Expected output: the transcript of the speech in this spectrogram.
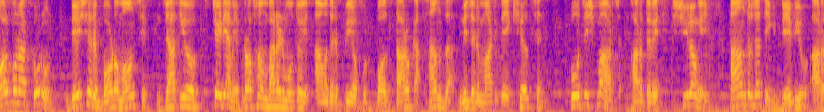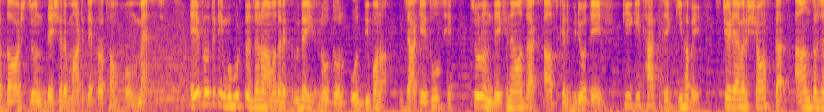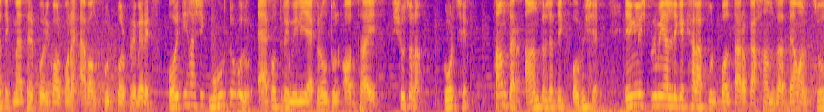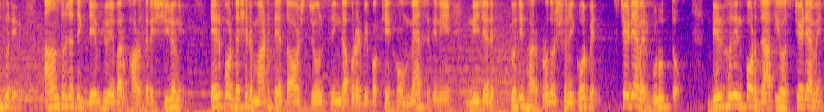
কল্পনা করুন, দেশের বড় মঞ্চে, জাতীয় স্টেডিয়ামে প্রথমবারের মতোই আমাদের প্রিয় ফুটবল তারকা হামজা নিজের মাটিতে খেলছেন। পঁচিশ মার্চ ভারতের শিলংয়ে আন্তর্জাতিক ডেবিউ আর দশ জুন দেশের মাটিতে প্রথম হোম ম্যাচ এই প্রতিটি মুহূর্তে যেন আমাদের হৃদয়ে নতুন উদ্দীপনা জাগিয়ে তুলছে। চলুন দেখে নেওয়া যাক আজকের ভিডিওতে কি কি থাকছে, কীভাবে স্টেডিয়ামের সংস্কার, আন্তর্জাতিক ম্যাচের পরিকল্পনা এবং ফুটবল প্রেমের ঐতিহাসিক মুহূর্তগুলো একত্রে মিলিয়ে এক নতুন অধ্যায় সূচনা করছে হামজার আন্তর্জাতিক অভিষেক। ইংলিশ প্রিমিয়ার লিগে খেলা ফুটবল তারকা হামজা দেওয়ান চৌধুরীর আন্তর্জাতিক ডেভিউ এবার ভারতের শিলংয়ে। এরপর দেশের মাটিতে দশ জুন সিঙ্গাপুরের বিপক্ষে হোম ম্যাচে তিনি নিজের প্রতিভার প্রদর্শনী করবেন। স্টেডিয়ামের গুরুত্ব দীর্ঘদিন পর জাতীয় স্টেডিয়ামে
